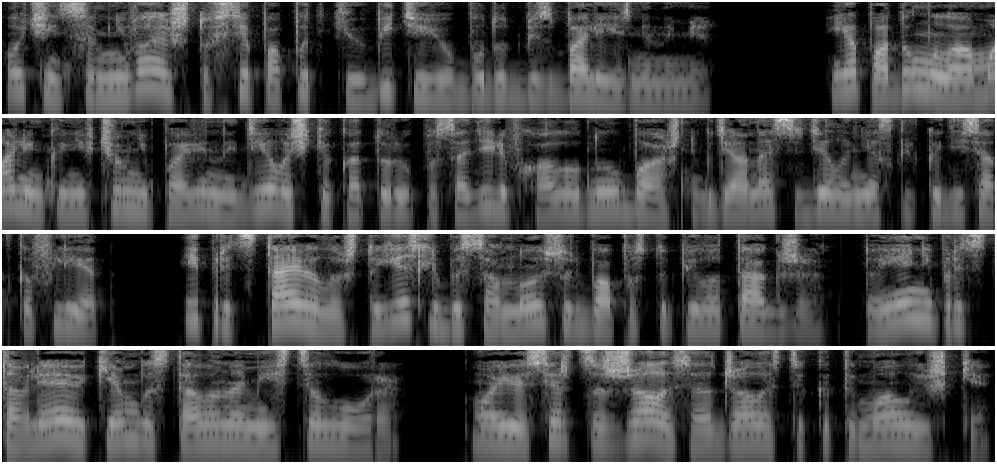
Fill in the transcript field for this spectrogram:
Очень сомневаюсь, что все попытки убить ее будут безболезненными. Я подумала о маленькой ни в чем не повинной девочке, которую посадили в холодную башню, где она сидела несколько десятков лет, и представила, что если бы со мной судьба поступила так же, то я не представляю, кем бы стала на месте Лоры. Мое сердце сжалось от жалости к этой малышке.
